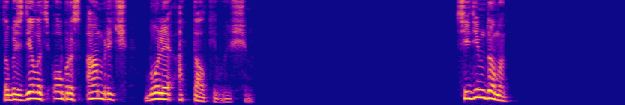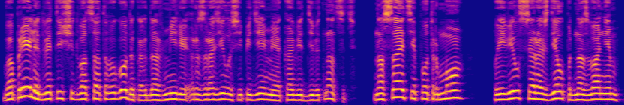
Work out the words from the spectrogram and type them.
чтобы сделать образ Амбридж более отталкивающим. Сидим дома. В апреле 2020 года, когда в мире разразилась эпидемия COVID-19, на сайте Pottermore появился раздел под названием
